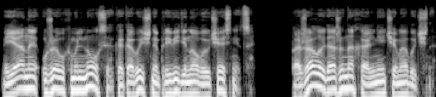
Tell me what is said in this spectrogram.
Яны уже ухмыльнулся, как обычно при виде новой участницы. Пожалуй, даже нахальнее, чем обычно.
